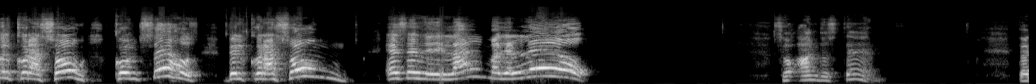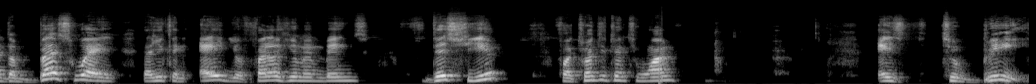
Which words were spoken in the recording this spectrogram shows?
Del corazón, consejos del corazón. Ese es el alma de Leo. So understand that the best way that you can aid your fellow human beings this year for 2021 is to be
